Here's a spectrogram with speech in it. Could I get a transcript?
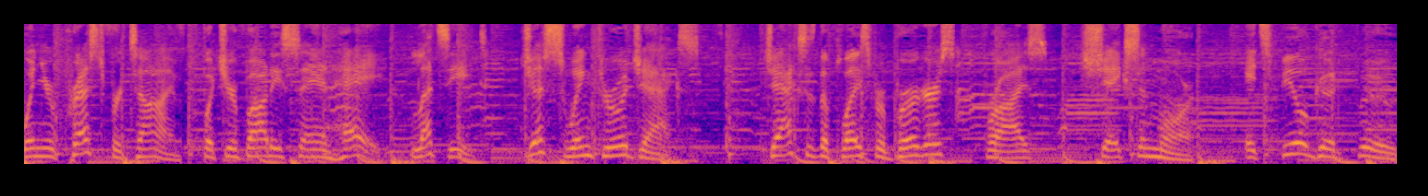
When you're pressed for time, but your body's saying, hey, let's eat, just swing through a Jack's. Jack's is the place for burgers, fries, shakes, and more. It's feel good food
